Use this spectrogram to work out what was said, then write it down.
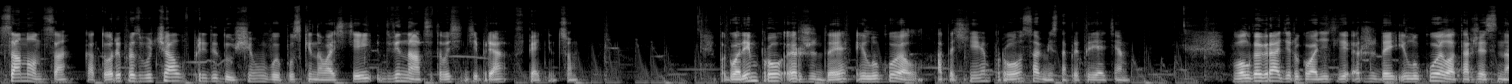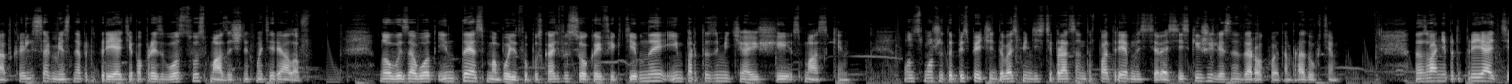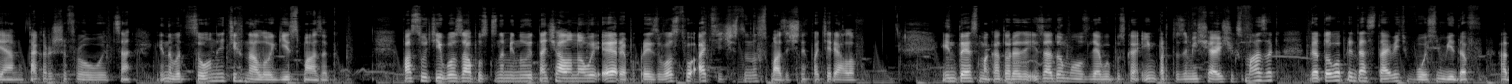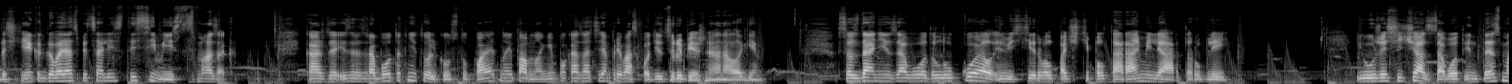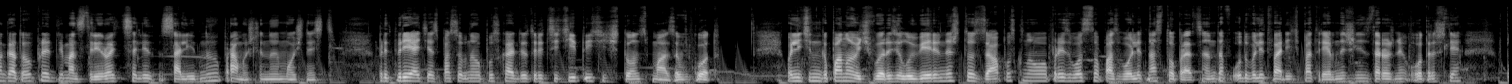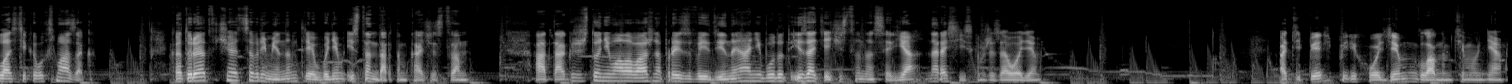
с анонса, который прозвучал в предыдущем выпуске новостей 12 сентября в пятницу. Поговорим про РЖД и Лукойл, а точнее про совместное предприятие. В Волгограде руководители РЖД и Лукойла торжественно открыли совместное предприятие по производству смазочных материалов. Новый завод Интесма будет выпускать высокоэффективные импортозамечающие смазки. Он сможет обеспечить до 80% потребностей российских железных дорог в этом продукте. Название предприятия так расшифровывается «Инновационные технологии смазок». По сути, его запуск знаменует начало новой эры по производству отечественных смазочных материалов. Интесма, которая и задумывалась для выпуска импортозамещающих смазок, готова предоставить 8 видов, а точнее, как говорят специалисты, семейств смазок. Каждая из разработок не только уступает, но и по многим показателям превосходит зарубежные аналоги. В создание завода Лукойл инвестировал почти полтора миллиарда рублей – и уже сейчас завод Интесма готов продемонстрировать соли- солидную промышленную мощность. Предприятие способно выпускать до 30 тысяч тонн смазок в год. Валентин Гапанович выразил уверенность, что запуск нового производства позволит на 100% удовлетворить потребность железнодорожной отрасли в пластиковых смазок, которые отвечают современным требованиям и стандартам качества. А также, что немаловажно, произведены они будут из отечественного сырья на российском же заводе. А теперь переходим к главным темам дня.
